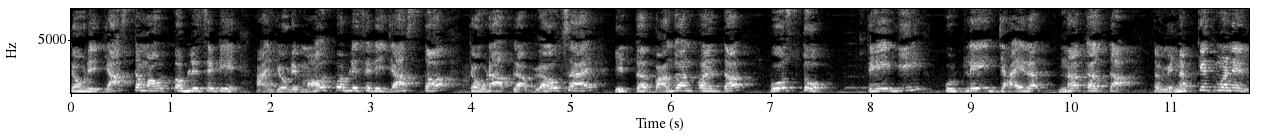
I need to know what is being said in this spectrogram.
तेवढी जास्त माउथ पब्लिसिटी आणि जेवढी माउथ पब्लिसिटी जास्त तेवढा आपला व्यवसाय इतर बांधवांपर्यंत पोचतो तेही कुठलीही जाहिरात न करता. तर मी नक्कीच म्हणेल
